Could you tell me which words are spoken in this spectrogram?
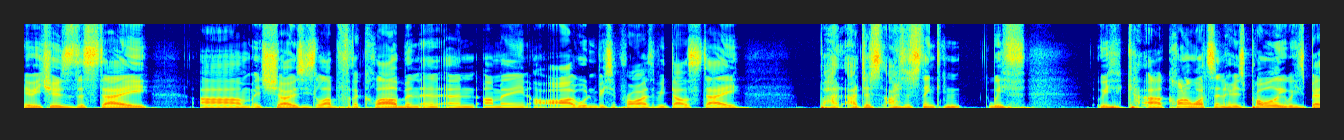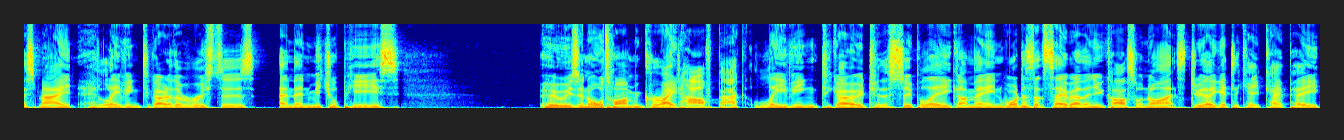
if he chooses to stay, um, it shows his love for the club, and, and, and I mean, I wouldn't be surprised if he does stay. But I just I just think with with uh, Connor Watson, who's probably his best mate, leaving to go to the Roosters, and then Mitchell Pearce, who is an all-time great halfback, leaving to go to the Super League. I mean, what does that say about the Newcastle Knights? Do they get to keep KP?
